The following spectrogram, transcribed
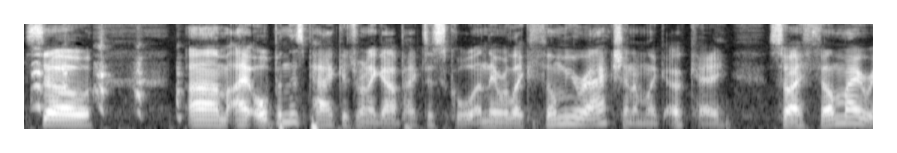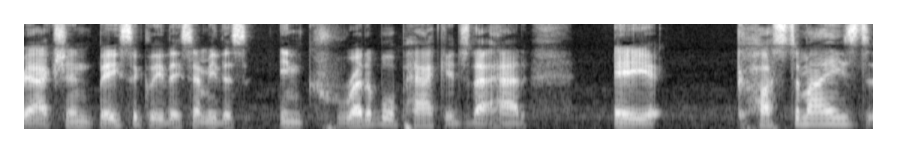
So, um, I opened this package when I got back to school, and they were like, "Film your reaction." I'm like, "Okay." So I filmed my reaction. Basically, they sent me this incredible package that had a customized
